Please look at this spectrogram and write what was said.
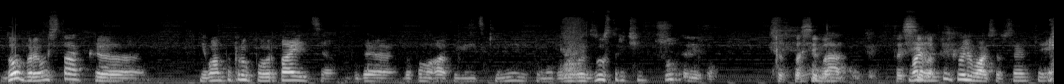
Добре, ось так. е, Іван Петрук повертається, буде допомагати Вінницькій ниві. Тому до нових зустрічей. Все, спасибо. Да. Спасибо. Ваня, ти хвилювався, все окей.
